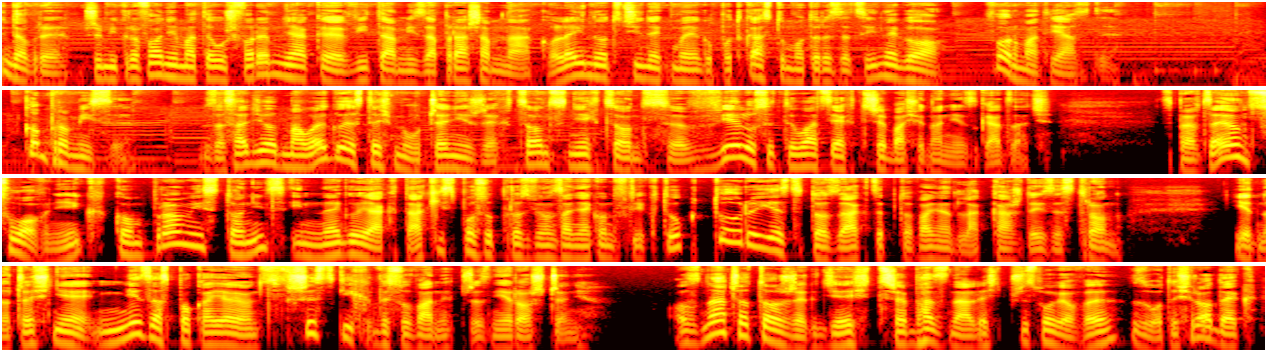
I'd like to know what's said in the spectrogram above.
Dzień dobry, przy mikrofonie Mateusz Foremniak, witam i zapraszam na kolejny odcinek mojego podcastu motoryzacyjnego Format jazdy. Kompromisy. W zasadzie od małego jesteśmy uczeni, że chcąc nie chcąc w wielu sytuacjach trzeba się na nie zgadzać. Sprawdzając słownik, kompromis to nic innego jak taki sposób rozwiązania konfliktu, który jest do zaakceptowania dla każdej ze stron, jednocześnie nie zaspokajając wszystkich wysuwanych przez nie roszczeń. Oznacza to, że gdzieś trzeba znaleźć przysłowiowy złoty środek.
